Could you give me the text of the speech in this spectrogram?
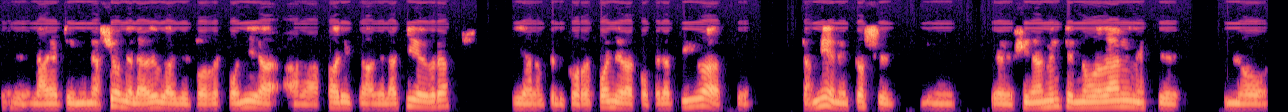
la determinación de la deuda que correspondía a la fábrica de la quiebra y a lo que le corresponde a la cooperativa también. Entonces, eh, eh, finalmente no dan este, los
